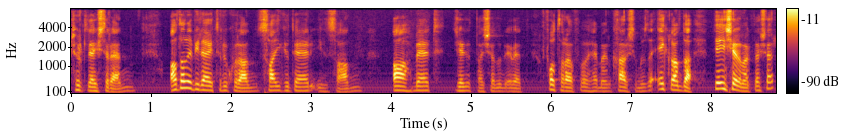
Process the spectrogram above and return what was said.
Türkleştiren, Adana vilayetini kuran saygıdeğer insan Ahmet Cevdet Paşa'nın evet fotoğrafı hemen karşımızda ekranda. Değişelim arkadaşlar.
